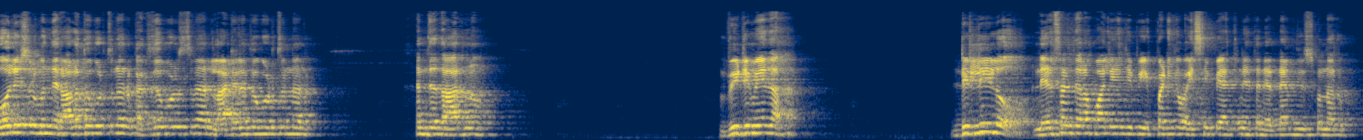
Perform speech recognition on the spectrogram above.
పోలీసుల మంది రాళ్ళతో కొడుతున్నారు కత్తితో కొడుతున్నారు లాఠీలతో కొడుతున్నారు. అంత దారుణం. వీటి మీద ఢిల్లీలో నిరసన తెలపాలి అని చెప్పి ఇప్పటికే వైసీపీ అధినేత నిర్ణయం తీసుకున్నారు.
